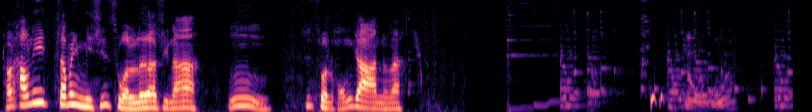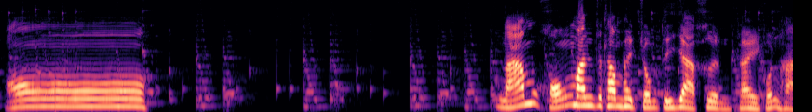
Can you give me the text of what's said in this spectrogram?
แถวๆนี้จะไม่มีชิ้นส่วนเรือสินะ อืม ชิ้นส่วนของยานนะนะอ๋อ น้ำของมันจะทำให้โจมตียากขึ้น ใช่ ค้นหา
